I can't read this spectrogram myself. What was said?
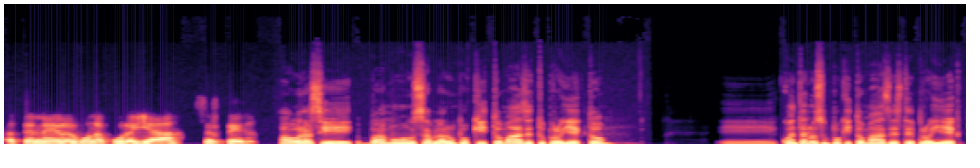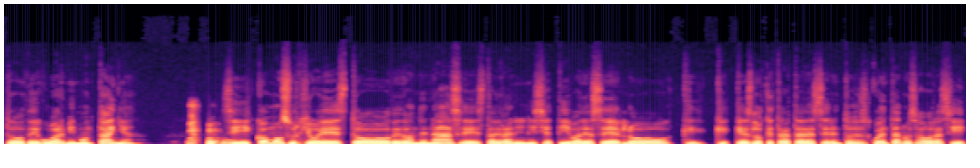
a tener alguna cura ya certera. Ahora sí, vamos a hablar un poquito más de tu proyecto. Eh, cuéntanos un poquito más de este proyecto de Guarmi Montaña. Sí, ¿cómo surgió esto? ¿De dónde nace esta gran iniciativa de hacerlo? ¿Qué, qué, qué es lo que trata de hacer? Entonces, cuéntanos ahora sí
